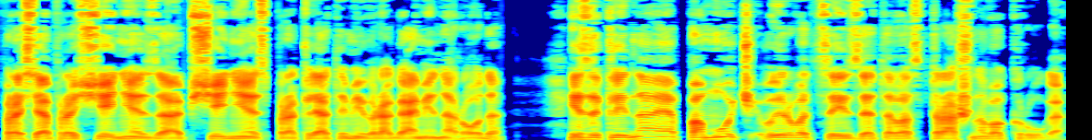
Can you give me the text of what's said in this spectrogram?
прося прощения за общение с проклятыми врагами народа и заклиная помочь вырваться из этого страшного круга.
